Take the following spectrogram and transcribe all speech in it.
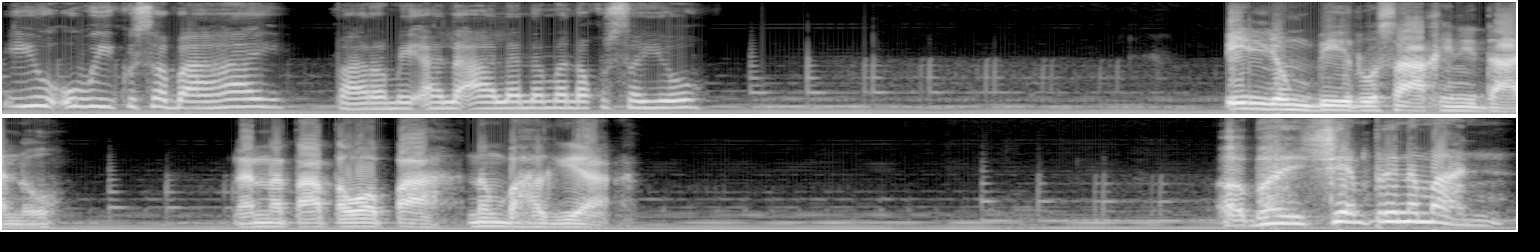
Iuuwi ko sa bahay para may alaala naman ako sa'yo. Pilyong biro sa akin ni Dano na natatawa pa ng bahagya. Abay, siyempre naman.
